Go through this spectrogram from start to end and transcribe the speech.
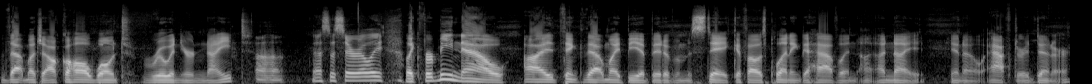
that much alcohol won't ruin your night Uh huh. necessarily. Like for me now, I think that might be a bit of a mistake if I was planning to have an, a night, you know, after dinner.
